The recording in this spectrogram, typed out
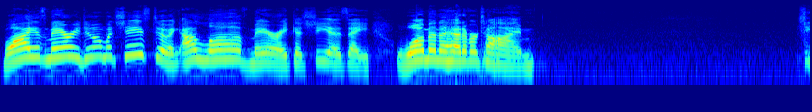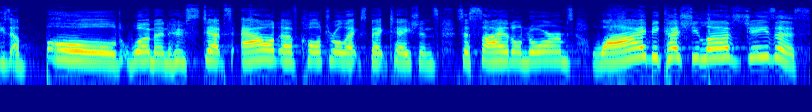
Why is Mary doing what she's doing? I love Mary because she is a woman ahead of her time. She's a bold woman who steps out of cultural expectations, societal norms. Why? Because she loves Jesus.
